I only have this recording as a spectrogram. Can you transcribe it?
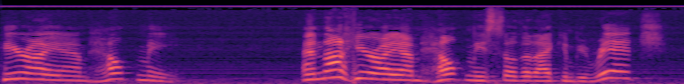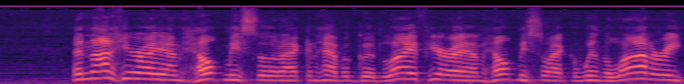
Here I am. Help me. And not here I am. Help me so that I can be rich. And not here I am. Help me so that I can have a good life. Here I am. Help me so I can win the lottery.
